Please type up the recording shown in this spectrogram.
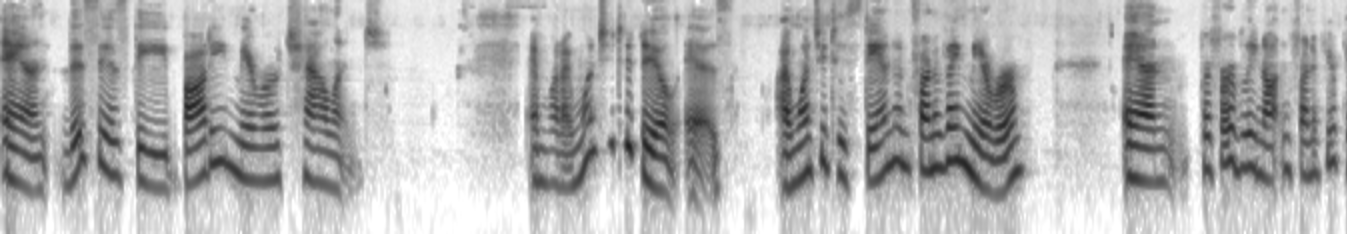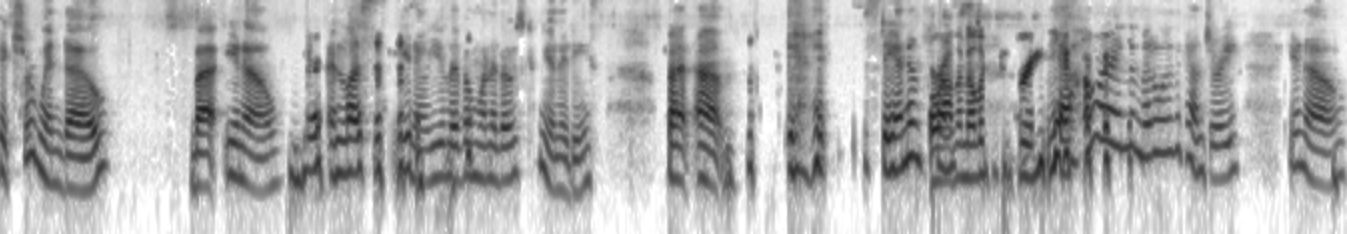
And this is the body mirror challenge. And what I want you to do is I want you to stand in front of a mirror and preferably not in front of your picture window but you know, unless you know you live in one of those communities, but um, stand in front, or out in the middle of the country, yeah, or in the middle of the country, you know.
